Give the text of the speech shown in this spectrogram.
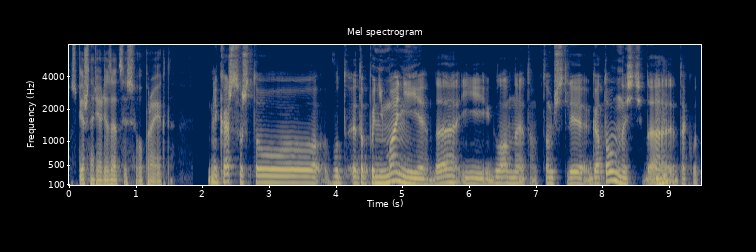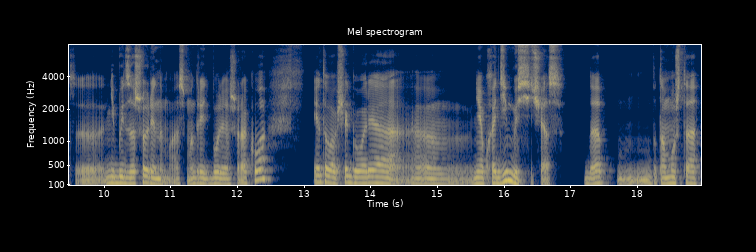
успешной реализации своего проекта. Мне кажется, что вот это понимание, да, и главное, там, в том числе готовность, да, угу. так вот э, не быть зашоренным, а смотреть более широко, это, вообще говоря, э, необходимость сейчас, да, потому что,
